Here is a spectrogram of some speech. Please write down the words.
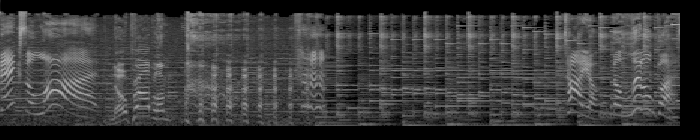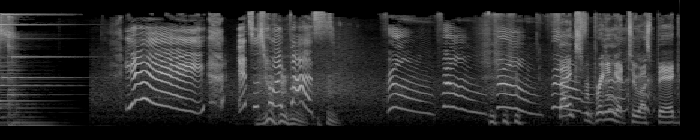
Thanks a lot. lot. No problem. Tayo, the little bus. Yay! It's a toy bus! vroom, vroom, vroom, Thanks for bringing it to us, Big.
